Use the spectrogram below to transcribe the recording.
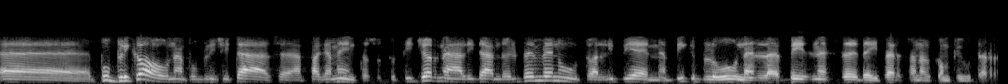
eh, pubblicò una pubblicità cioè, a pagamento su tutti i giornali dando il benvenuto all'IBM Big Blue nel business dei personal computer.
